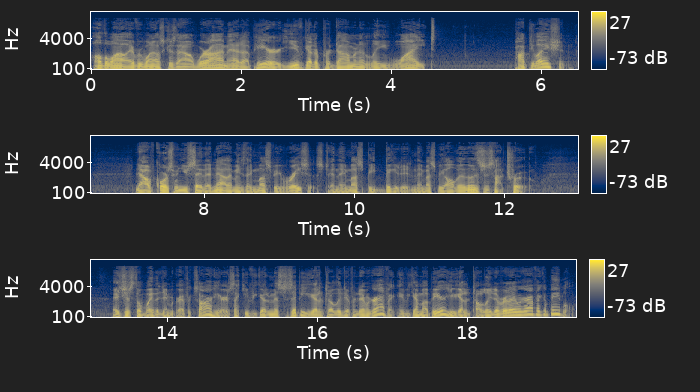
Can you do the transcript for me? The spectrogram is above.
All the while, everyone else, because now where I'm at up here, you've got a predominantly white population. Now, of course, when you say that now, that means they must be racist and they must be bigoted and they must be all that. It's just not true. It's just the way the demographics are here. It's like if you go to Mississippi, you got a totally different demographic. If you come up here, you got a totally different demographic of people.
